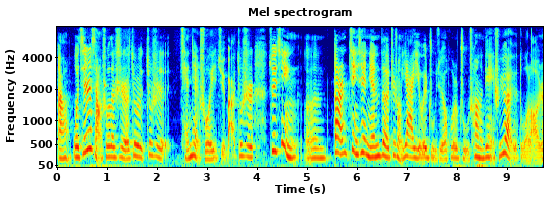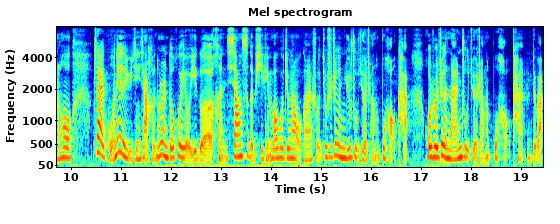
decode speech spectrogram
啊，我其实想说的是，就是就是浅浅说一句吧，就是最近，嗯，当然近些年的这种亚裔为主角或者主创的电影是越来越多了，然后。在国内的语境下，很多人都会有一个很相似的批评，包括就像我刚才说，就是这个女主角长得不好看，或者说这个男主角长得不好看，对吧？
